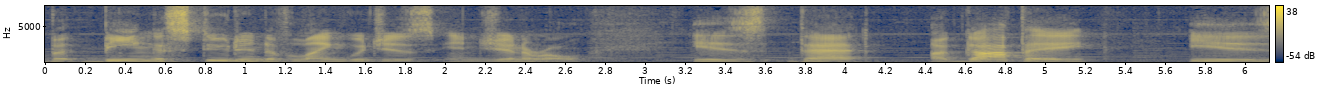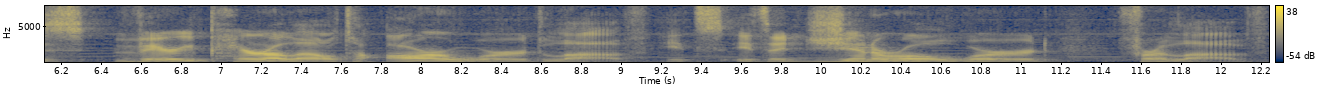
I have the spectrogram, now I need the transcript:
but being a student of languages in general, is that agape is very parallel to our word love. It's it's a general word for love.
